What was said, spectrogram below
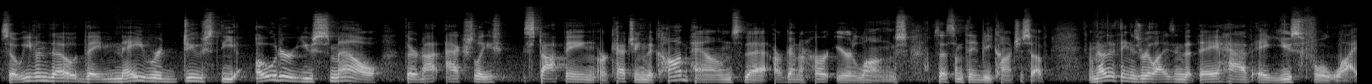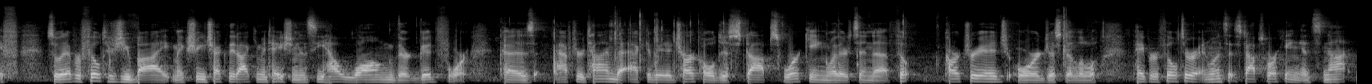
So even though they may reduce the odor you smell, they're not actually stopping or catching the compounds that are going to hurt your lungs. So that's something to be conscious of. Another thing is realizing that they have a useful life. So whatever filters you buy, make sure you check the documentation and see how long they're good for. Because after time, the activated charcoal just stops working, whether it's in a Uh, cartridge or just a little paper filter. And once it stops working, it's not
